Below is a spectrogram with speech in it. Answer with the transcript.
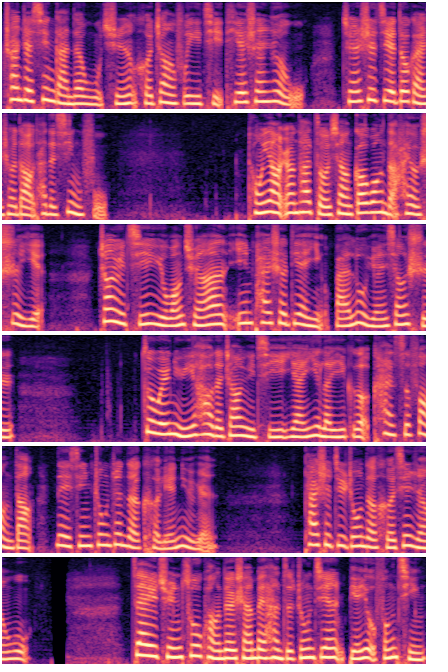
穿着性感的舞裙，和丈夫一起贴身热舞。全世界都感受到她的幸福。同样让她走向高光的还有事业。张雨绮与王全安因拍摄电影《白鹿原》相识。作为女一号的张雨绮演绎了一个看似放荡、内心忠贞的可怜女人。她是剧中的核心人物，在一群粗狂的陕北汉子中间别有风情。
